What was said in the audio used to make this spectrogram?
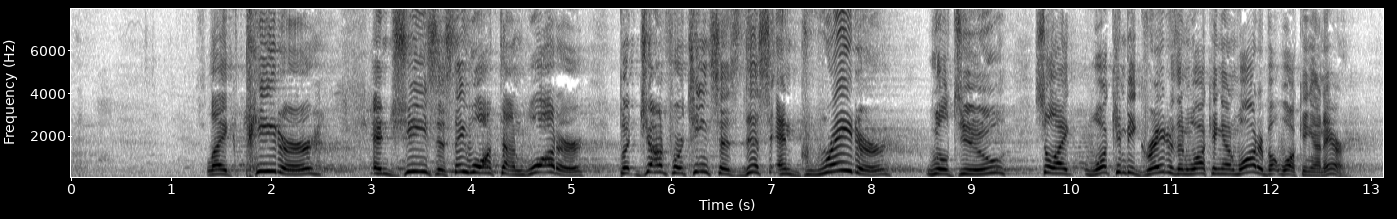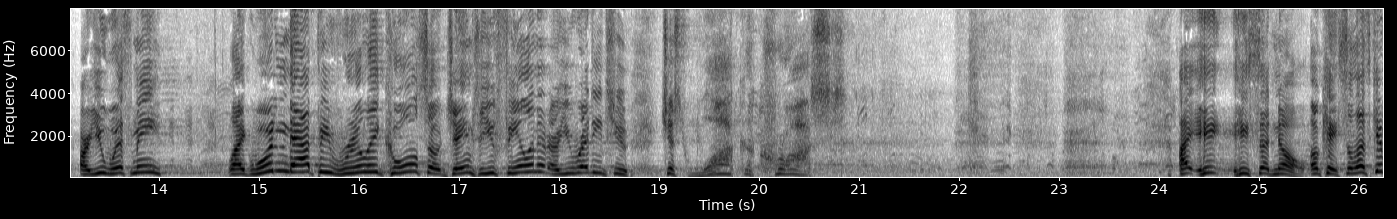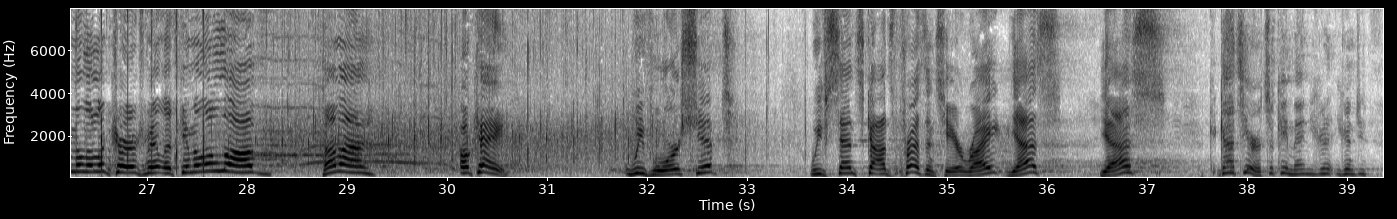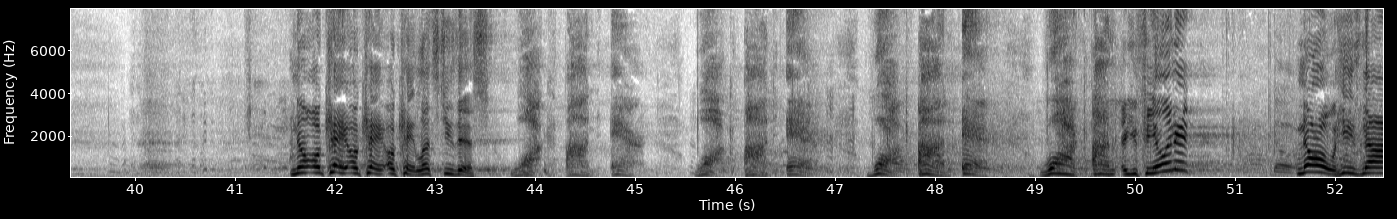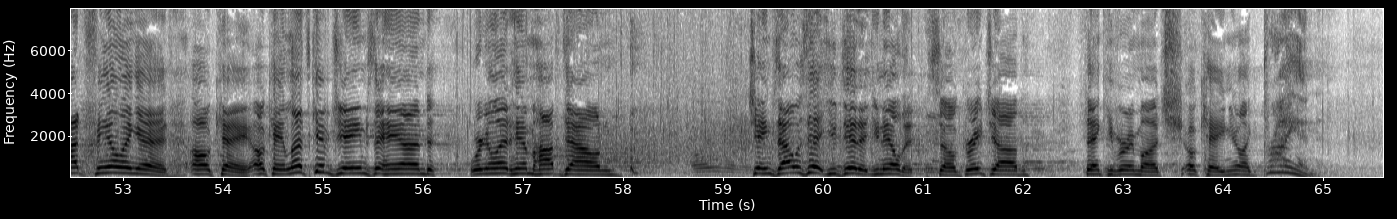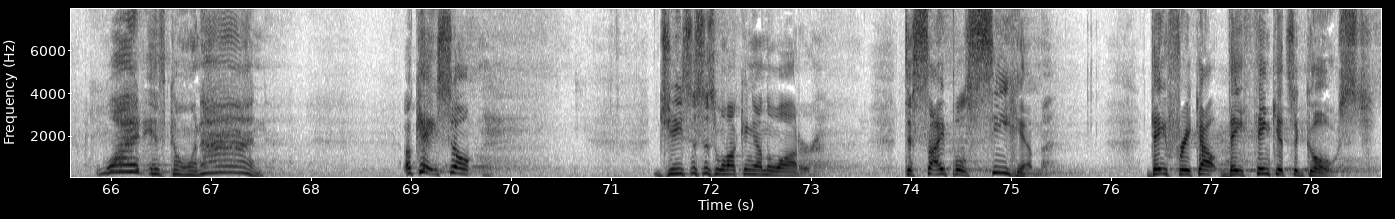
Like Peter and Jesus, they walked on water, but John 14 says this and greater will do. So like what can be greater than walking on water but walking on air? Are you with me? Like, wouldn't that be really cool? So, James, are you feeling it? Are you ready to just walk across? I, he, he said no. Okay, so let's give him a little encouragement. Let's give him a little love. Come on. Okay, we've worshiped. We've sensed God's presence here, right? Yes? Yes? God's here. It's okay, man. You're gonna, you're gonna do. No, okay, okay, okay. Let's do this walk on air, walk on air, walk on air, walk on. Are you feeling it? No. no, he's not feeling it. Okay, okay, let's give James a hand. We're gonna let him hop down. Oh, James, that was it. You did it. You nailed it. So great job. Thank you very much. Okay, and you're like, Brian, what is going on? Okay, so Jesus is walking on the water disciples see him, they freak out. They think it's a ghost.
